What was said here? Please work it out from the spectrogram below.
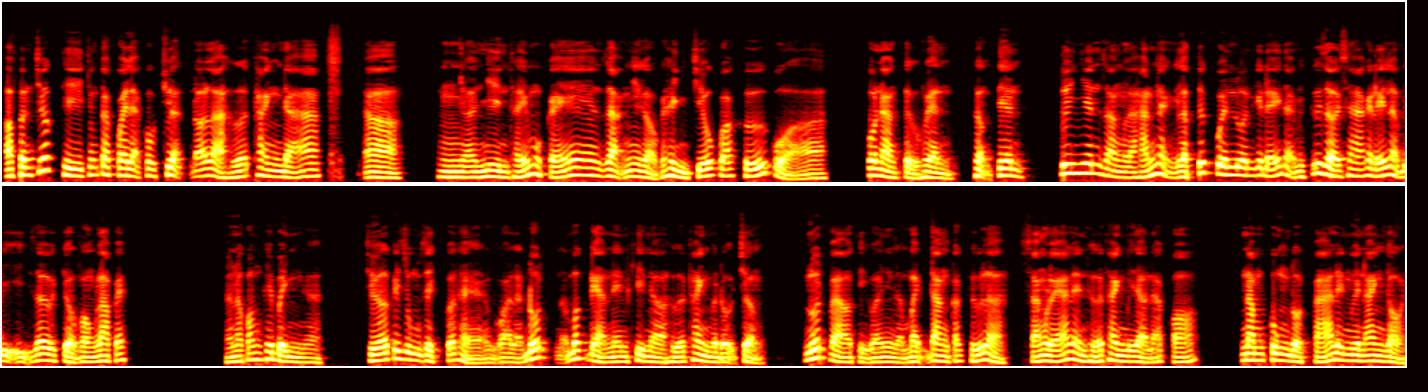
Ở phần trước thì chúng ta quay lại câu chuyện đó là hứa thanh đã à, ừ, nhìn thấy một cái dạng như kiểu cái hình chiếu quá khứ của cô nàng tử huyền thượng tiên. Tuy nhiên rằng là hắn lại lập tức quên luôn cái đấy tại vì cứ rời xa cái đấy là bị rơi kiểu vòng lặp ấy. Nó có một cái bình à, chứa cái dung dịch có thể gọi là đốt bức đèn nên khi nào hứa thanh và đội trưởng nuốt vào thì coi như là mệnh đăng các thứ là sáng lóe lên hứa thanh bây giờ đã có năm cung đột phá lên Nguyên Anh rồi.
